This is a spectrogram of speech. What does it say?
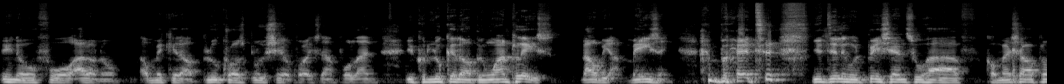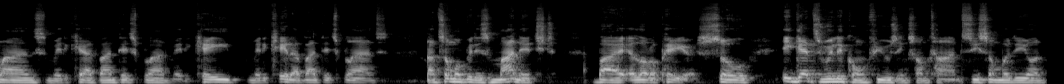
you know, for I don't know, I'll make it up, Blue Cross Blue Shield, for example, and you could look it up in one place that would be amazing. but you're dealing with patients who have commercial plans, Medicare Advantage plan, Medicaid, Medicaid Advantage plans, and some of it is managed by a lot of payers. So it gets really confusing sometimes. See somebody on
